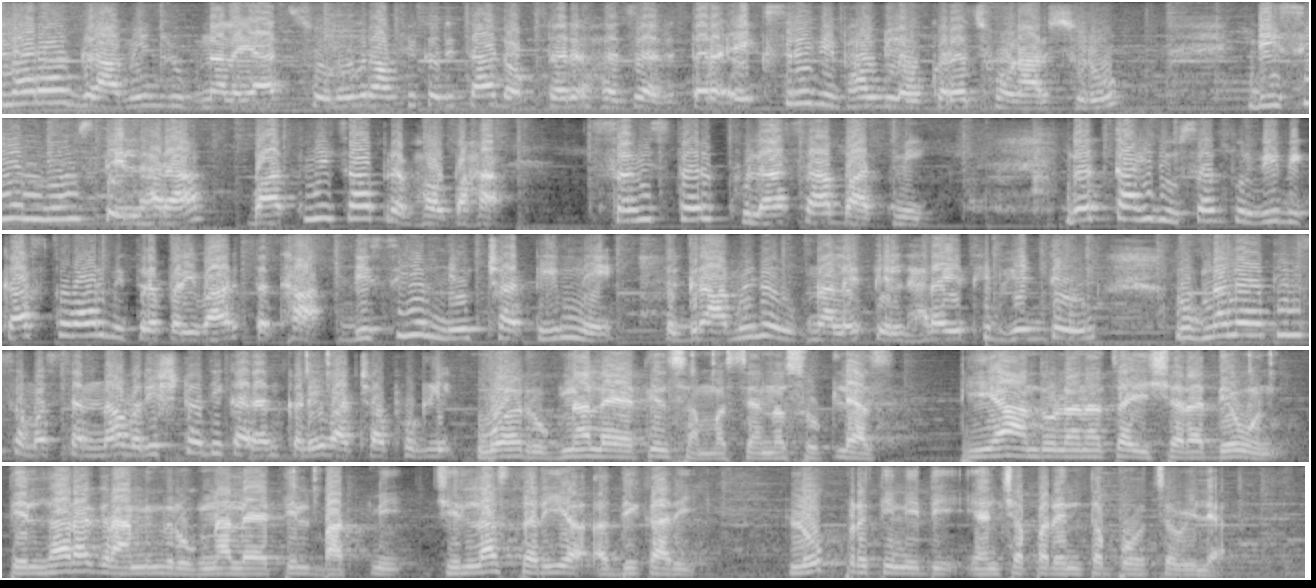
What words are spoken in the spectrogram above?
तेल्हारा ग्रामीण रुग्णालयात सोनोग्राफीकरिता डॉक्टर हजर तर एक्स रे विभाग लवकरच होणार सुरू. डीसीएम न्यूज तेल्हारा बातमीचा प्रभाव पहा. सविस्तर खुलासा बातमी. गत काही दिवसांपूर्वी विकास पवार मित्र परिवार तथा डीसीएम न्यूजच्या टीमने ग्रामीण रुग्णालय तेल्हारा येथे भेट देऊन रुग्णालयातील समस्यांना वरिष्ठ अधिकाऱ्यांकडे वाचा फोडली. व रुग्णालयातील समस्यांना सुटल्यास ठिया आंदोलनाचा इशारा देऊन तेल्हारा ग्रामीण रुग्णालयातील बातमी जिल्हास्तरीय अधिकारी लोकप्रतिनिधी यांच्यापर्यंत पोहोचविल्या.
